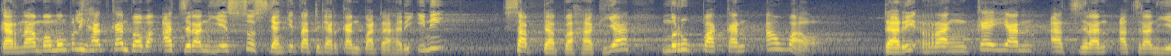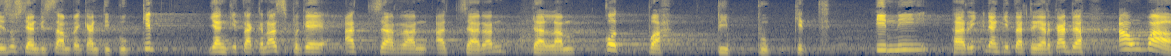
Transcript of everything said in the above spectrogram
Karena mau memperlihatkan bahwa ajaran Yesus yang kita dengarkan pada hari ini, sabda bahagia merupakan awal dari rangkaian ajaran-ajaran Yesus yang disampaikan di bukit yang kita kenal sebagai ajaran-ajaran dalam khotbah bukit. Ini hari ini yang kita dengarkan adalah awal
